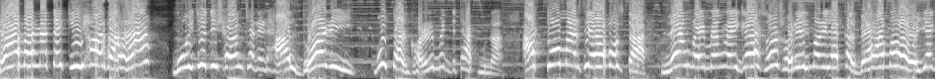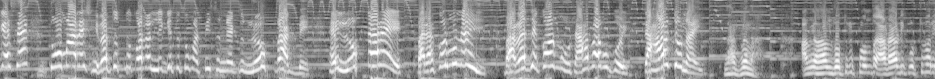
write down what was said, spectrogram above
যাবা না তাই কি হরবা হ্যাঁ? মুই যদি সংসারের হাল ধরি মুই তার ঘরের মধ্যে থাকব না। আর তোমার যে অবস্থা ল্যাংরাই ম্যাংরাই গেছ শরীর মরিল একাল বেহাম হইয়া গেছে তোমার সেবা যত্ন করার লিগে তো তোমার পিছনে একজন লোক রাখবে। এই লোকটারে ভাড়া করব নাই ভাড়া যে করব তাহা পাবো কই তাহাও তো নাই। লাগবে না। আমি হাল যতটুকু পর্যন্ত আড়াআড়ি করতে পারি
